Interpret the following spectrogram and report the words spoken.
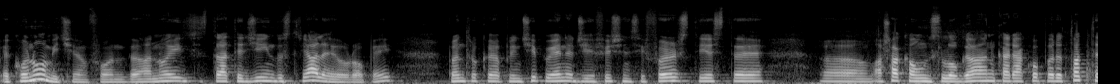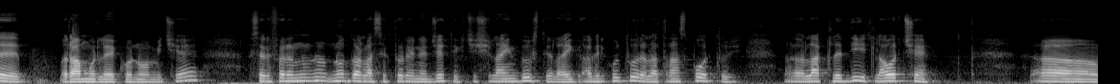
economice, în fond, a noi strategii industriale a Europei, pentru că principiul Energy Efficiency First este uh, așa ca un slogan care acoperă toate ramurile economice se referă nu, nu doar la sectorul energetic, ci și la industrie, la agricultură, la transporturi, uh, la clădiri, la orice. Uh,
